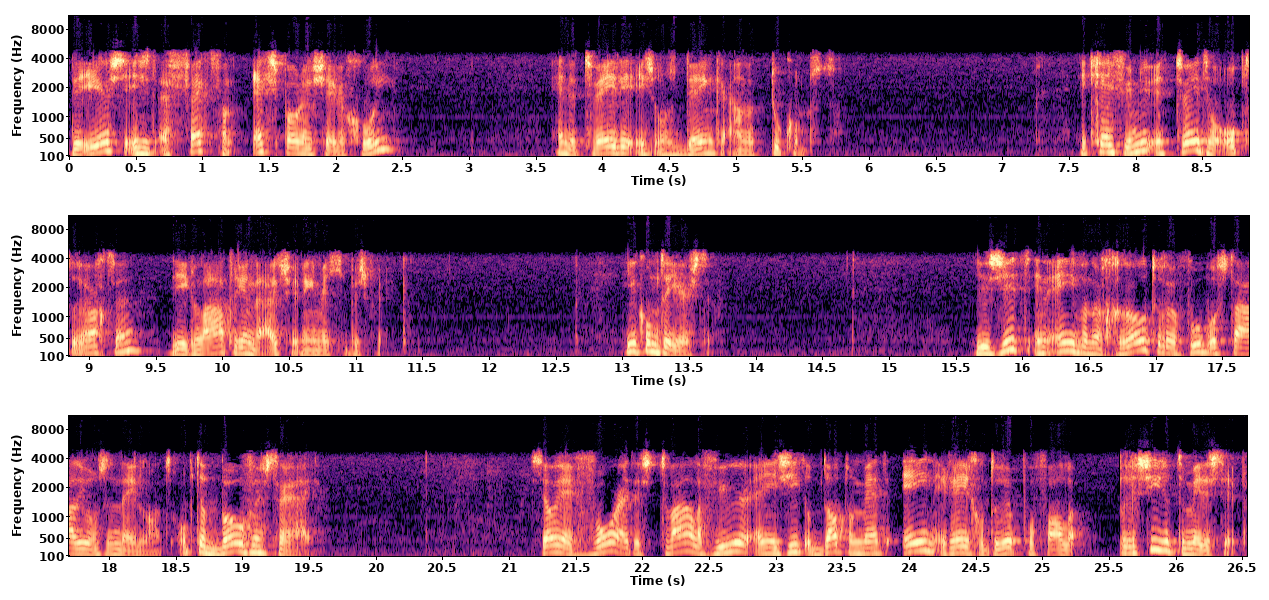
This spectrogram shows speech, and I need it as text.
De eerste is het effect van exponentiële groei en de tweede is ons denken aan de toekomst. Ik geef je nu een tweetal opdrachten die ik later in de uitzending met je bespreek. Hier komt de eerste. Je zit in een van de grotere voetbalstadions in Nederland, op de bovenste rij. Stel je even voor, het is 12 uur en je ziet op dat moment één regeldruppel vallen, precies op de middenstip.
